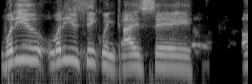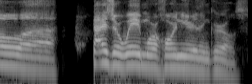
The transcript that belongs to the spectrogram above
what do you what do you think when guys say, "Oh, uh, guys are way more hornier than girls"?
